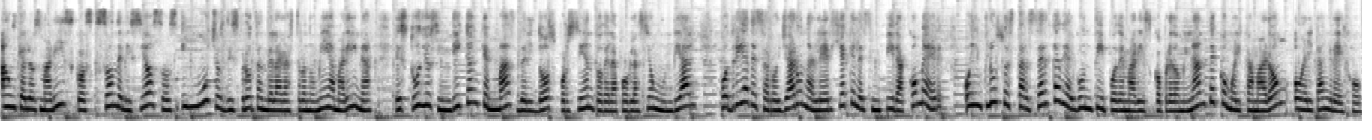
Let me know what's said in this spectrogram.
Aunque los mariscos son deliciosos y muchos disfrutan de la gastronomía marina, estudios indican que más del 2% de la población mundial podría desarrollar una alergia que les impida comer o incluso estar cerca de algún tipo de marisco predominante como el camarón o el cangrejo.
